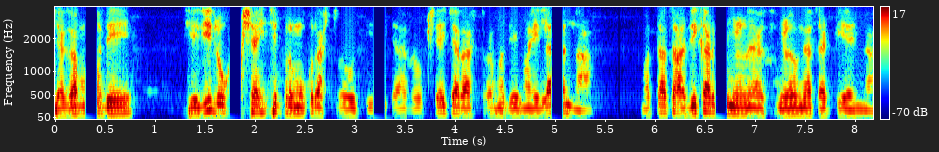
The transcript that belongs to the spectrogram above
जगामध्ये जे जी लोकशाहीचे प्रमुख राष्ट्र होती त्या लोकशाहीच्या राष्ट्रामध्ये महिलांना मताचा अधिकार मिळवण्यास मिळवण्यासाठी आहे ना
